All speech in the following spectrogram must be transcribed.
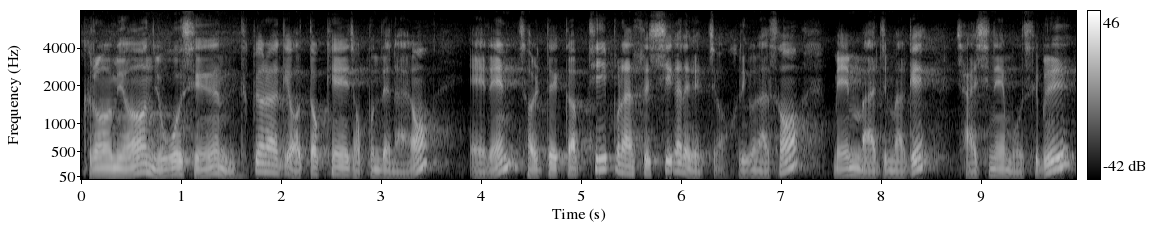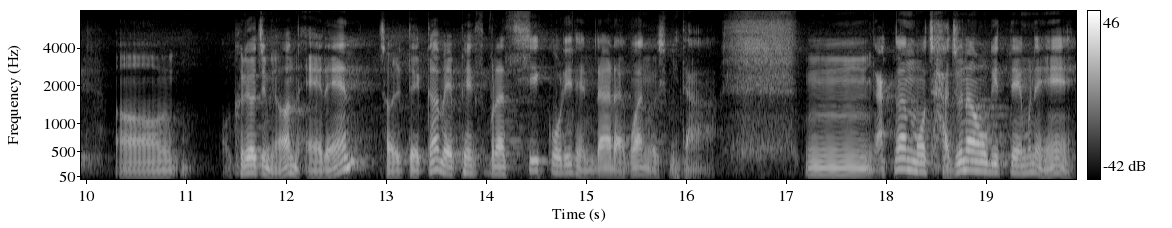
그러면 이것은 특별하게 어떻게 적분되나요? ln 절대값 t 플러스 c가 되겠죠. 그리고 나서 맨 마지막에 자신의 모습을 어, 그려주면 ln 절대값 fx 플러스 c 꼴이 된다라고 하는 것입니다. 음, 약간 뭐 자주 나오기 때문에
